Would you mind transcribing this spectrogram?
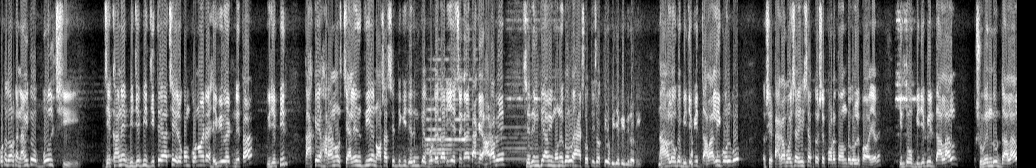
ওটা দরকার না আমি তো বলছি যেখানে বিজেপি জিতে আছে এরকম কোনো একটা হেভিওয়েট নেতা বিজেপির তাকে হারানোর চ্যালেঞ্জ দিয়ে নশাদ সিদ্দিকি যেদিনকে ভোটে দাঁড়িয়ে সেখানে তাকে হারাবে সেদিনকে আমি মনে করব হ্যাঁ সত্যি সত্যি ও বিজেপি বিরোধী। না হলে ওকে বিজেপির দালালি বলব। সে টাকা পয়সার হিসাব তো সে পরে তদন্ত করলে পাওয়া যাবে। কিন্তু বিজেপির দালাল শুভেন্দুর দালাল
